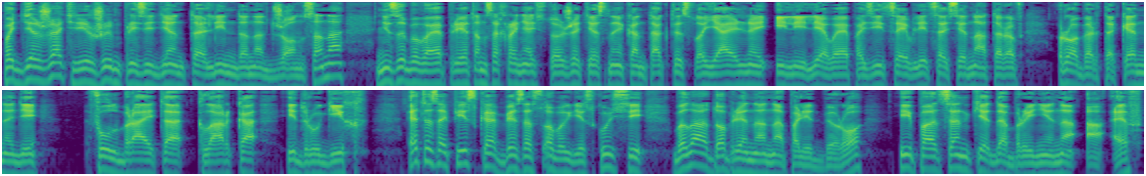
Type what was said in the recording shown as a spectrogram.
поддержать режим президента Линдона Джонсона, не забывая при этом сохранять столь же тесные контакты с лояльной или левой оппозицией в лице сенаторов Роберта Кеннеди, Фулбрайта, Кларка и других. Эта записка без особых дискуссий была одобрена на Политбюро и, по оценке Добрынина А.Ф.,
